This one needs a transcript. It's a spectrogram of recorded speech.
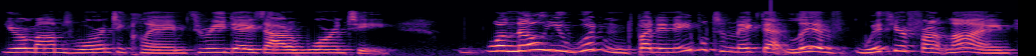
your mom's warranty claim three days out of warranty? Well, no, you wouldn't. But in able to make that live with your front line,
